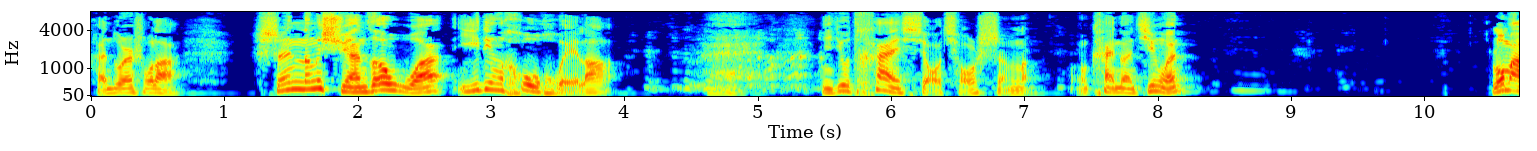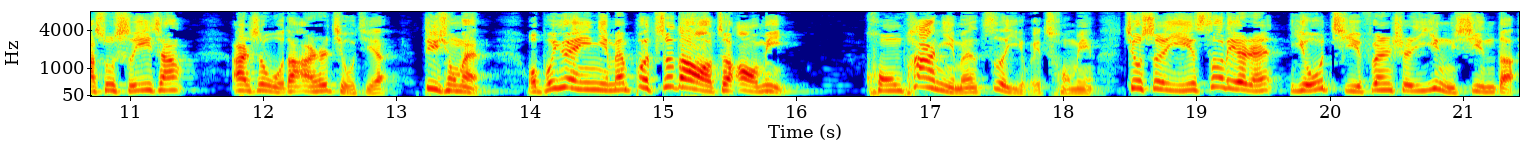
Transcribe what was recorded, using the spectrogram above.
很多人说了，神能选择我，一定后悔了。哎。你就太小瞧神了。我们看一段经文，《罗马书》十一章二十五到二十九节，弟兄们，我不愿意你们不知道这奥秘，恐怕你们自以为聪明，就是以色列人有几分是硬心的。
